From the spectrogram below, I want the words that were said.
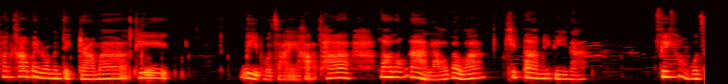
ค่อนข้างเป็นโรแมนติกดราม่าที่บีบหัวใจค่ะ ถ้าเราต้องอ่านแล้วแบบว่าคิดตามดีๆนะ ฟิกของคุณไซ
